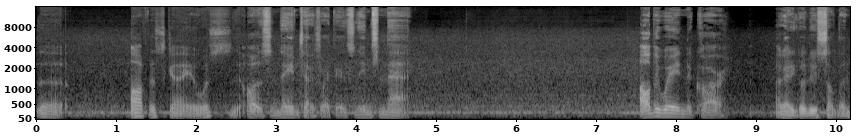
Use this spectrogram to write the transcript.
the office guy. What's oh, it's a name text right there. His name's Matt. I'll be waiting in the car. I gotta go do something.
